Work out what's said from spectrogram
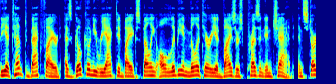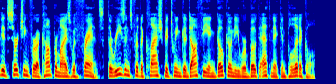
The attempt backfired, as Goukouni reacted by expelling all Libyan military advisors present in Chad, and started searching for a compromise with France. The reasons for the clash between Gaddafi and Goukouni were both ethnic and political.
